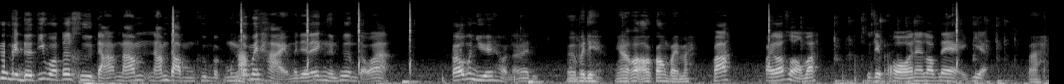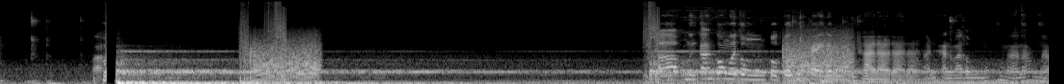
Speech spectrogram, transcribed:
มันเป็นเดอร์ตี้วอเตอร์คือน้ำน้ำน้ำดำคือแบบมึงต้องไม่ถ่ายมันจะได้เงินเพิ่มแต่ว่าแปลว่ามันอยู่ในแถวนั้นนะดิเออไปดิงั้นเราก็เอากล้องไปไหมปะไปรอบสองปะกูเจ็บคอในรอบแรกไอ้เหี้ยไปอ่า มึงตั้งกล้องไว้ตรงตรงโต๊ะเครื่องแป้งได้ไหมได้ได้ได้ได้หันหันมาตรงห้องน้ำนะห้องน้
